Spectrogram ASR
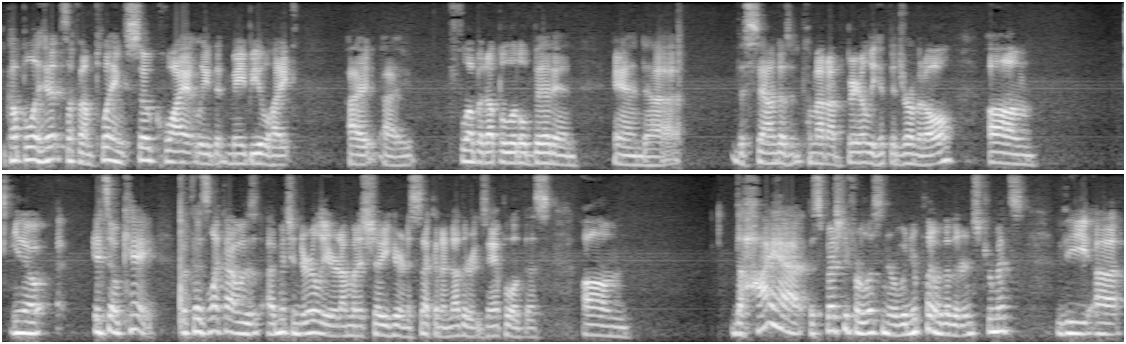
a couple of hits, like I'm playing so quietly that maybe like I, I flub it up a little bit and and uh, the sound doesn't come out. I barely hit the drum at all. Um, you know, it's okay because, like I was I mentioned earlier, and I'm going to show you here in a second another example of this. Um, the hi hat, especially for a listener, when you're playing with other instruments, the uh,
